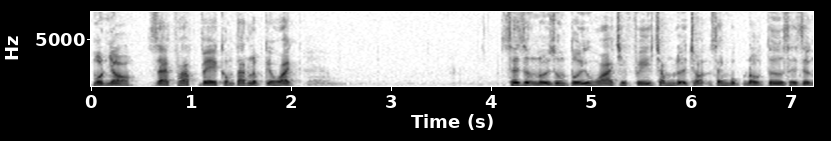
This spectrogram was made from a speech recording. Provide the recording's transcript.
một nhỏ, giải pháp về công tác lập kế hoạch, xây dựng nội dung tối ưu hóa chi phí trong lựa chọn danh mục đầu tư xây dựng,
